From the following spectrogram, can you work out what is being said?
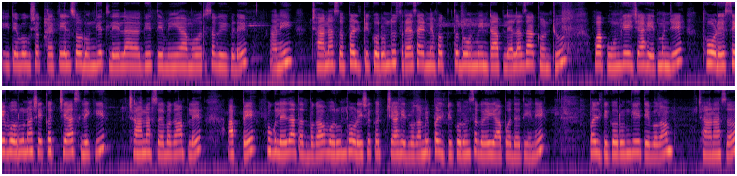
इथे बघू शकताय तेल सोडून घेतलेला घेते मी यावर सगळीकडे. आणि छान असं पलटी करून दुसऱ्या साईडने फक्त दोन मिनटं आपल्याला झाकण ठेवून वापवून घ्यायचे आहेत. म्हणजे थोडेसे वरून असे कच्चे असले की छान असं बघा आपले आप्पे फुगले जातात बघा. वरून थोडेसे कच्चे आहेत बघा. मी पलटी करून सगळे या पद्धतीने पलटी करून घेते बघा. छान असं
